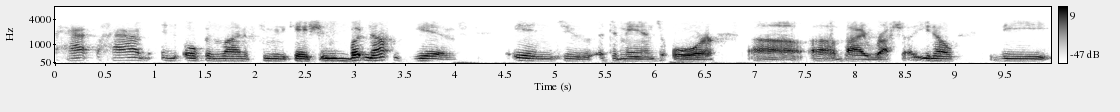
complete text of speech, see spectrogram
ha- have an open line of communication, but not give into demands or uh, uh, by Russia. You know, the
